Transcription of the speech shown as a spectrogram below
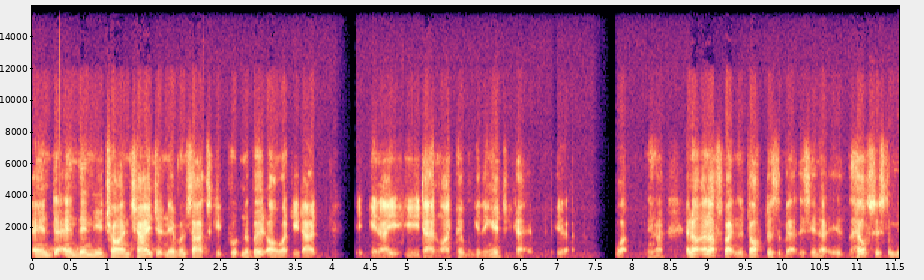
and and then you try and change it, and everyone starts to get put in the boot. Oh, what you don't, you know, you, you don't like people getting educated. You know, what you know, and, I, and I've spoken to doctors about this. You know, the health system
